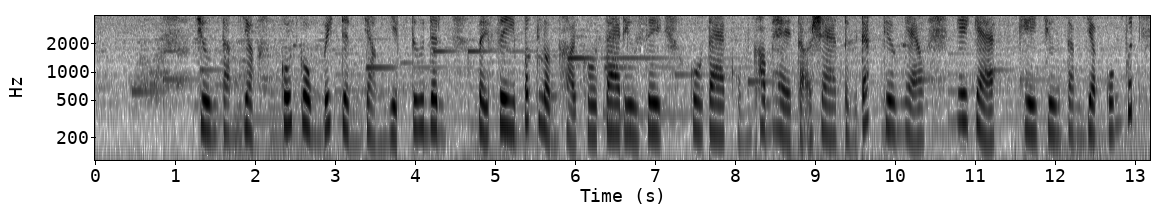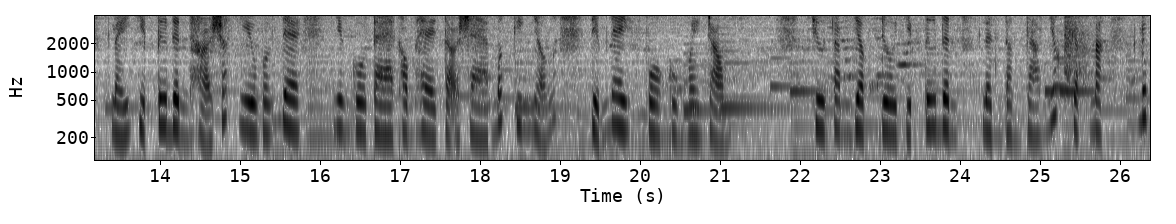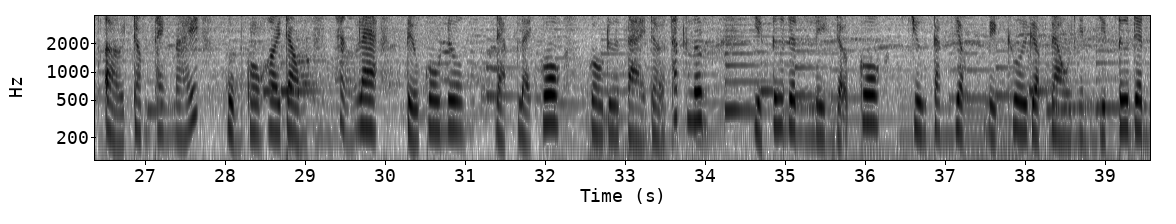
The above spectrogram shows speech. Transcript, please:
Trương Tâm Giật cuối cùng quyết định chọn Diệp Tư Đinh. Bởi vì bất luận hỏi cô ta điều gì, Cô ta cũng không hề tỏ ra tự đắc kiêu ngạo, Ngay cả khi Trương Tâm Giật quấn vít, lấy Diệp Tư Đình hỏi rất nhiều vấn đề Nhưng cô ta không hề tỏ ra mất kiên nhẫn Điểm này vô cùng quan trọng. Trương Tâm Giật đưa Diệp Tư Đình lên tầng cao nhất gặp mặt Lúc ở trong thang máy Bụng cô hơi động Hẳn là tiểu cô nương đạp lại cô Cô đưa tài đỡ thắt lưng. Diệp Tư Đình liền đỡ cô Trương Tâm Giật mỉm cười gật đầu nhìn Diệp Tư Đình.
